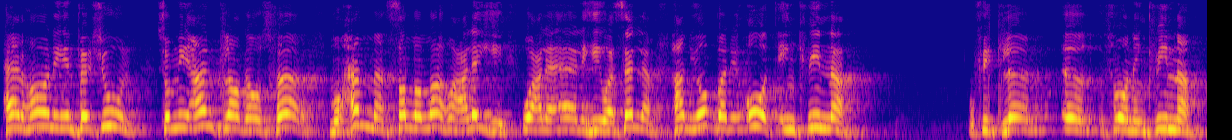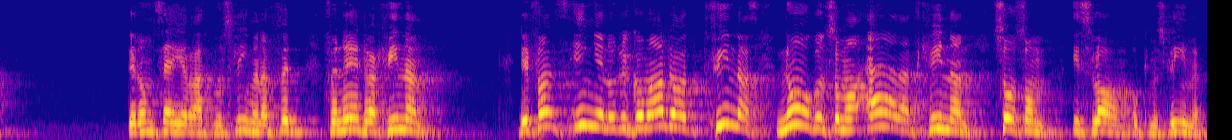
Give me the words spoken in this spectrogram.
Här har ni en person som ni anklagar oss för. Muhammad sallallahu alaihi wa ala alihi wa sallam. Han jobbade åt en kvinna. Och fick lön från en kvinna. Det de säger att muslimerna förnedrar kvinnan. Det fanns ingen och det kommer aldrig att finnas någon som har ärat kvinnan så som islam och muslimer.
